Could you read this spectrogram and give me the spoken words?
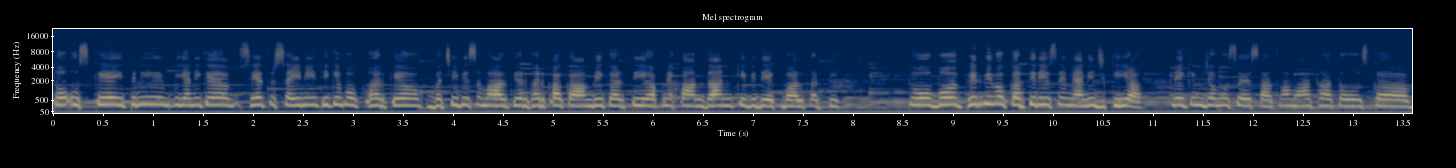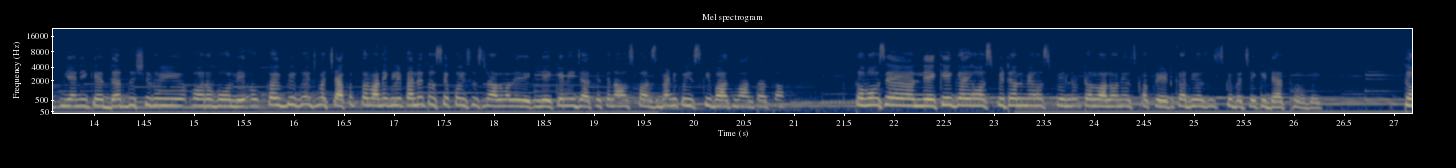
तो उसके इतनी यानी कि सेहत सही नहीं थी कि वो घर के बच्चे भी संभालती और घर का काम भी करती, अपने ख़ानदान की भी देखभाल करती। तो वो फिर भी वो करती रही, उसने मैनेज किया। लेकिन जब उसे सातवां माह था तो उसका यानी कि दर्द शुरू हुई और वो ले, कभी भी चेकअप करवाने के लिए, पहले तो उसे कोई ससुराल वाले लेके नहीं जाते थे, ना उसका हस्बैंड कोई इसकी बात मानता था। तो वो उसे लेके गए हॉस्पिटल में हॉस्पिटल वालों ने उसका प्रेड कर दिया उसके बच्चे की डेथ हो गई। तो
